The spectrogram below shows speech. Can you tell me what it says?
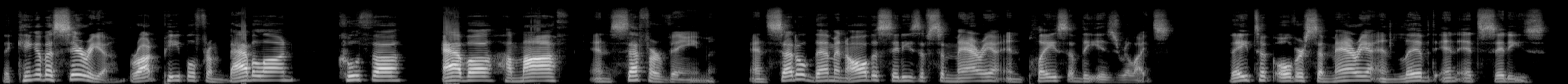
The king of Assyria brought people from Babylon, Cutha, Ava, Hamath, and Sepharvaim, and settled them in all the cities of Samaria in place of the Israelites. They took over Samaria and lived in its cities.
